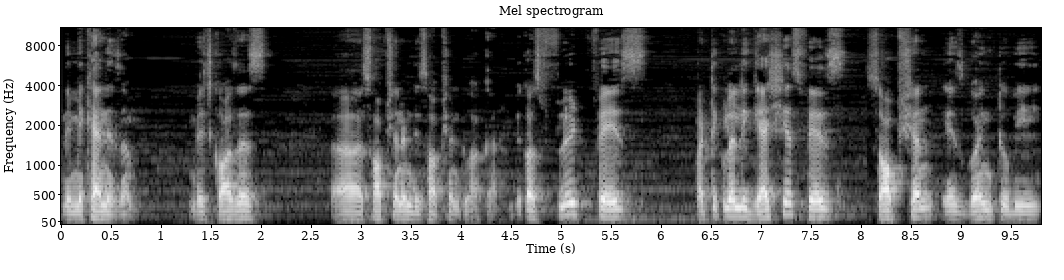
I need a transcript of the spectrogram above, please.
the mechanism which causes uh, sorption and desorption to occur because fluid phase particularly gaseous phase sorption is going to be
